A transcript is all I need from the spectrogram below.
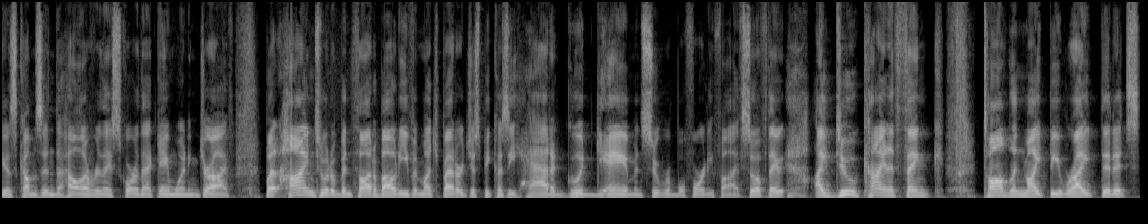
is comes into however they score that game winning drive. But Hines would have been thought about even much better just because he had a good game in Super Bowl forty five. So if they, I do kind of think Tomlin might be right that it's,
